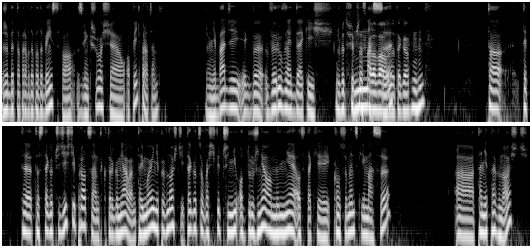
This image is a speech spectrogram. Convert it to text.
żeby to prawdopodobieństwo zwiększyło się o 5%, żeby mnie bardziej jakby wyrównać do jakiejś, Żeby to się przeskalowało masy. do tego. Mhm. to, te, to z tego 30%, którego miałem, tej mojej niepewności, tego, co właściwie czyniło, odróżniało mnie od takiej konsumenckiej masy, a ta niepewność,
